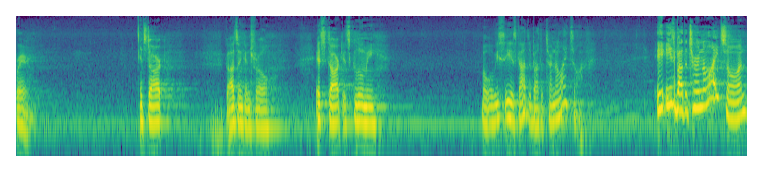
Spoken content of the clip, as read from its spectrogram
prayer. It's dark. God's in control. It's dark, it's gloomy. But what we see is God's about to turn the lights on. He's about to turn the lights on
